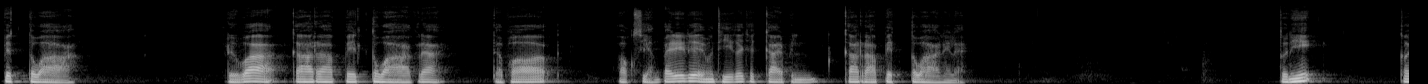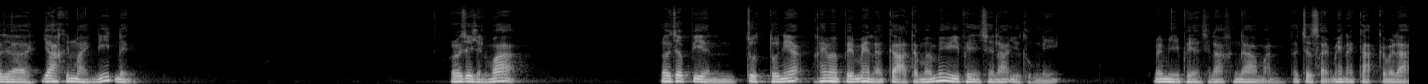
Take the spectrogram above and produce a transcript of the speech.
เปตวา หรือว่าการาเปตวาก็ได้ แต่พอออกเสียงไปเรื่อยๆบางทีก็จะกลายเป็นการาเปตวานี่แหละ ตัวนี้ก็จะยากขึ้นมาอีกนิดหนึ่ง เราจะเห็นว่า เราจะเปลี่ยนจุดตัวนี้ให้มันเป็นแม่นอากาศ แต่มันไม่มีพยัญชนะอยู่ตรงนี้ ไม่มีพยัญชนะข้างหน้ามัน เราจะใส่แม่นอากาศก็ไม่ได้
